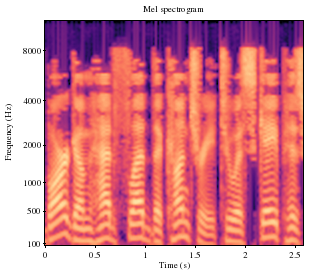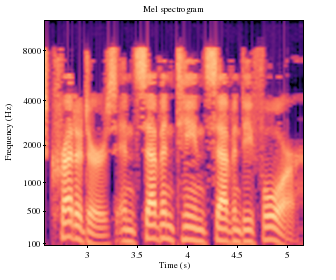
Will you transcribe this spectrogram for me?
Bargum had fled the country to escape his creditors in 1774.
